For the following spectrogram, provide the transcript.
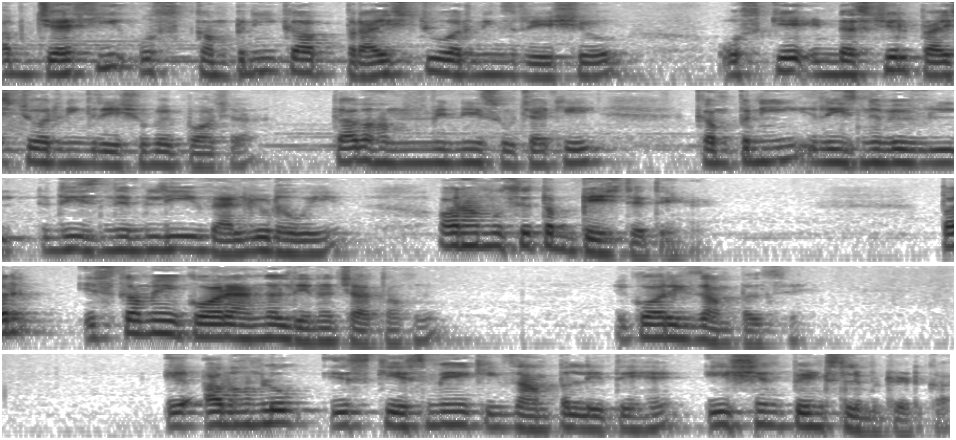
अब जैसी उस कंपनी का प्राइस टू अर्निंग्स रेशियो उसके industrial price to earning ratio पे पहुँचा। तब हमने सोचा कि कंपनी रीजनेबल रीजनेबली वैल्यूड हो गई और हम उसे तब बेच देते हैं। पर इसका मैं एक और एंगल देना चाहता हूँ, एक और एग्जांपल से। अब हम लोग इस केस में एक एग्जांपल लेते हैं एशियन पेंट्स लिमिटेड का,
